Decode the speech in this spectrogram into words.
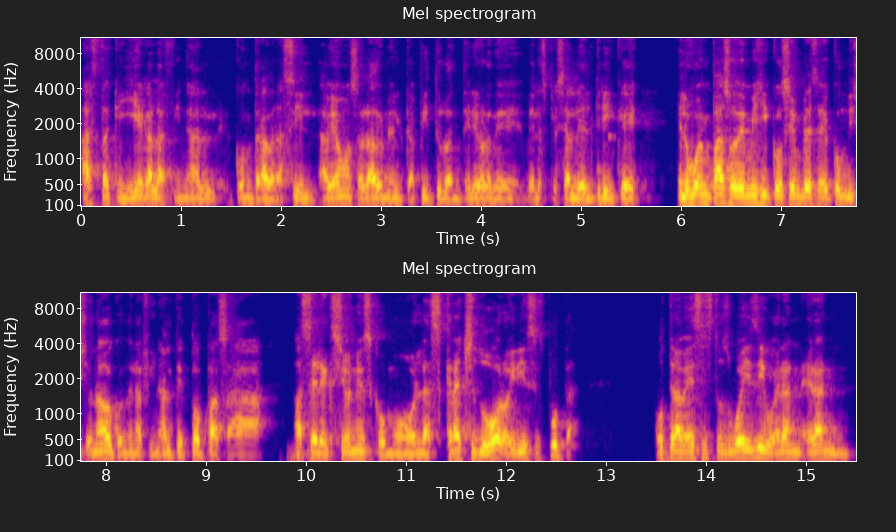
hasta que llega la final contra Brasil. Habíamos hablado en el capítulo anterior de- del especial del Tri que el buen paso de México siempre se ve condicionado cuando en la final te topas a, a selecciones como la Scratch de Oro y dices, puta, otra vez estos güeyes, digo, eran, eran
